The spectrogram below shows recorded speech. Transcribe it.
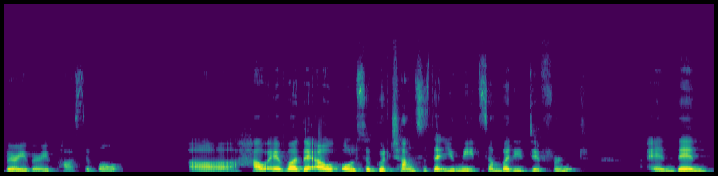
very, very possible. Uh, however, there are also good chances that you meet somebody different and then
